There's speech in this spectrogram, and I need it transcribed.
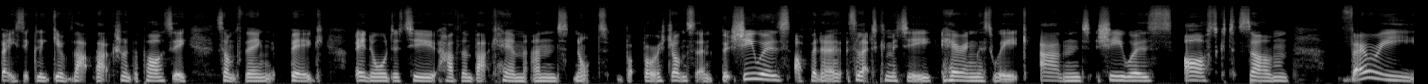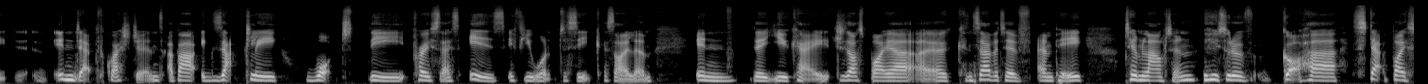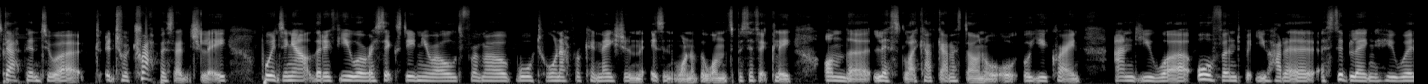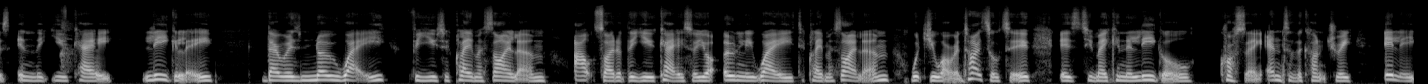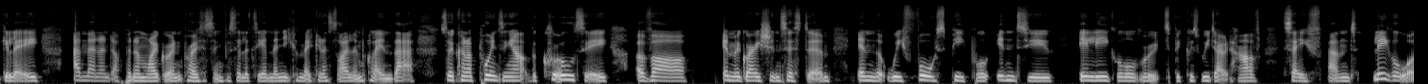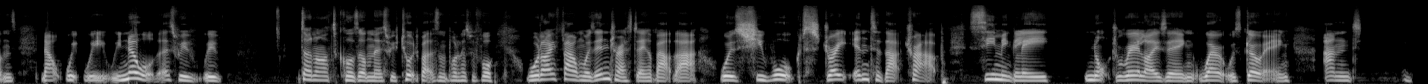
basically give that faction of the party something big in order to have them back him and not B- Boris Johnson. But she was up in a select committee hearing this week and she was asked some very in depth questions about exactly what the process is if you want to seek asylum in the UK. She's asked by a, a Conservative MP, Tim Loughton, who sort of got her step by step into a into a trap, essentially, pointing out that if you were a 16 year old from a war torn African nation that isn't one of the ones specifically on the list, like Afghanistan or, or, or Ukraine, and you were orphaned, but you had a, a sibling who was in the UK legally, there is no way for you to claim asylum outside of the UK. So your only way to claim asylum, which you are entitled to, is to make an illegal crossing, enter the country illegally, and then end up in a migrant processing facility. And then you can make an asylum claim there. So, kind of pointing out the cruelty of our immigration system in that we force people into illegal routes because we don't have safe and legal ones. Now we, we, we know all this. We've we've done articles on this. We've talked about this on the podcast before. What I found was interesting about that was she walked straight into that trap, seemingly not realizing where it was going and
